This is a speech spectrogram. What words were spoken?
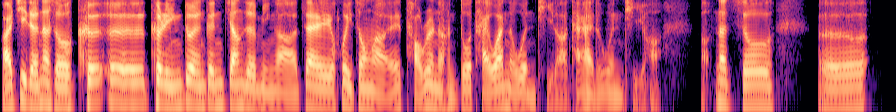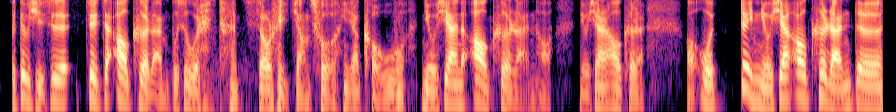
我还记得那时候克呃克林顿跟江泽民啊在会中啊也讨论了很多台湾的问题了，台海的问题哈。好，那时候呃对不起，是对在奥克兰，不是威灵顿，sorry 讲错一下口误。纽西兰的奥克兰哈，纽西兰奥克兰。哦，我对纽西兰奥克兰的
